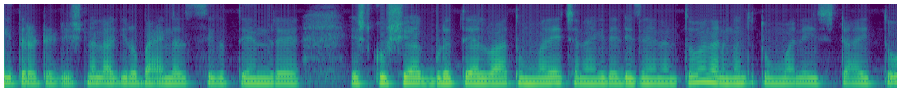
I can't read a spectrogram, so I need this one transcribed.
ಈ ಥರ ಟ್ರೆಡಿಷ್ನಲ್ ಆಗಿರೋ ಬ್ಯಾಂಗಲ್ಸ್ ಸಿಗುತ್ತೆ ಅಂದರೆ ಎಷ್ಟು ಖುಷಿ ಆಗಿಬಿಡುತ್ತೆ ಅಲ್ವಾ? ತುಂಬಾ ಚೆನ್ನಾಗಿದೆ ಡಿಸೈನ್ ಅಂತೂ. ನನಗಂತೂ ತುಂಬಾ ಇಷ್ಟ ಆಯಿತು.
